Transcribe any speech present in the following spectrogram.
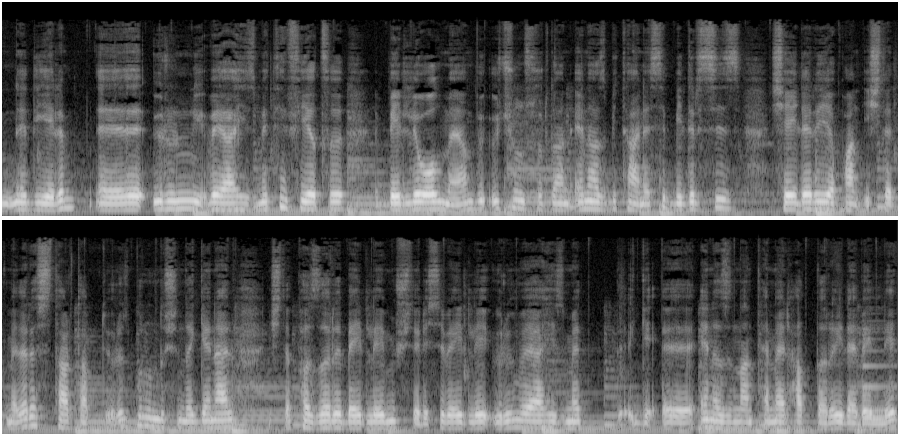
ne diyelim e, ürün veya hizmetin fiyatı belli olmayan bu üç unsurdan en az bir tanesi belirsiz şeyleri yapan işletmelere startup diyoruz. Bunun dışında genel işte pazarı belli, müşterisi belli, ürün veya hizmet e, en azından temel hatları ile belli,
